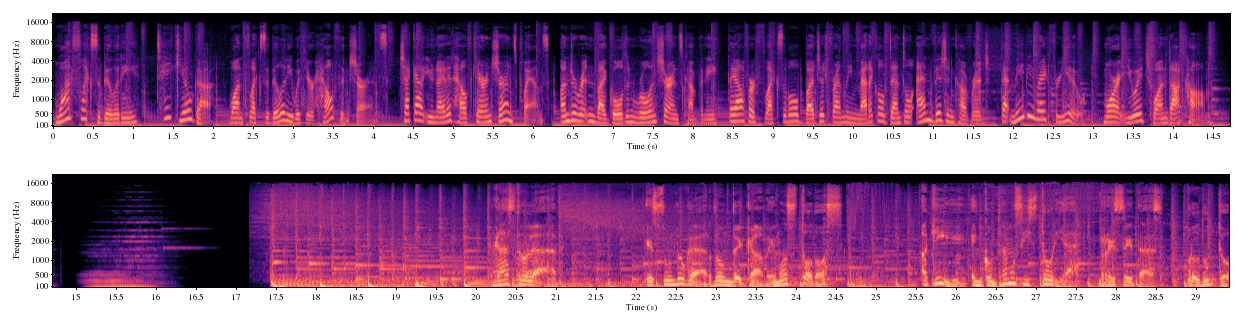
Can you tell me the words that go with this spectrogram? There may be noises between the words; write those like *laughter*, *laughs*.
Want flexibility? Take yoga. Want flexibility with your health insurance? Check out United Healthcare Insurance Plans. Underwritten by Golden Rule Insurance Company, they offer flexible, budget friendly medical, dental, and vision coverage that may be right for you. More at uh1.com. GastroLab es un lugar donde cabemos todos. Aquí encontramos historia, recetas, producto,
